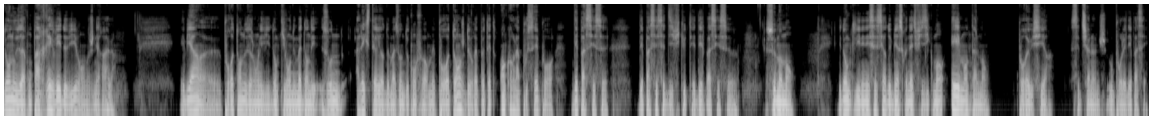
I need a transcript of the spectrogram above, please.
dont nous n'avons pas rêvé de vivre en général eh bien, euh, pour autant, nous allons les vivre. Donc, ils vont nous mettre dans des zones à l'extérieur de ma zone de confort. Mais pour autant, je devrais peut-être encore la pousser pour dépasser, ce, dépasser cette difficulté, dépasser ce, ce moment. Et donc, il est nécessaire de bien se connaître physiquement et mentalement pour réussir cette challenge ou pour les dépasser.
